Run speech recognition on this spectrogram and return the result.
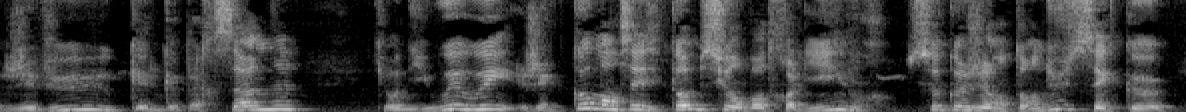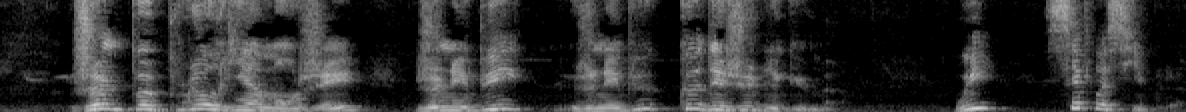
j'ai vu quelques personnes qui ont dit oui, oui, j'ai commencé comme sur votre livre. Ce que j'ai entendu, c'est que je ne peux plus rien manger, je n'ai bu, bu que des jus de légumes. Oui, c'est possible.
